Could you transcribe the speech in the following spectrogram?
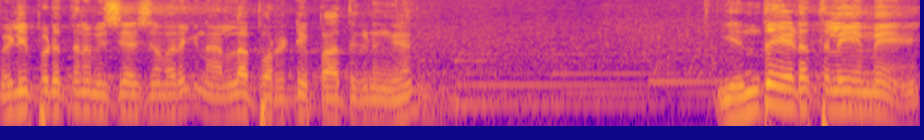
வெளிப்படுத்தின விசேஷம் வரைக்கும் நல்லா புரட்டி பார்த்துக்கிடுங்க. எந்த இடத்துலையுமே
